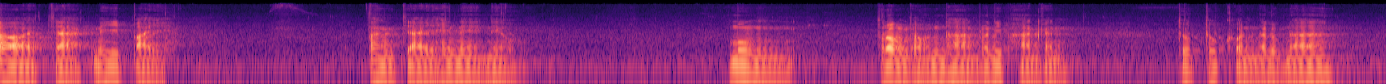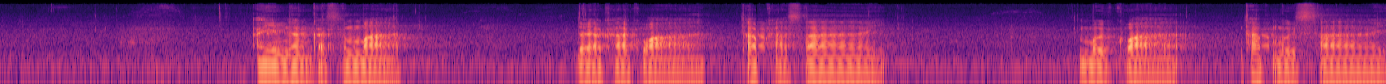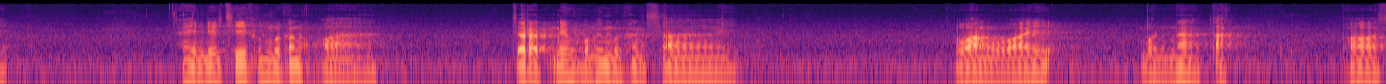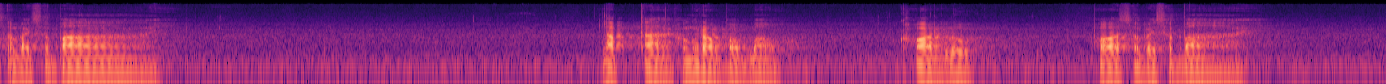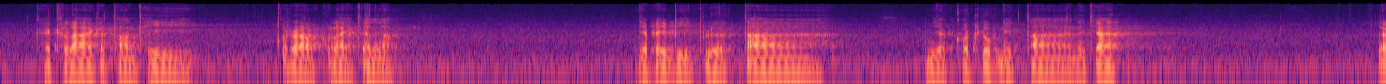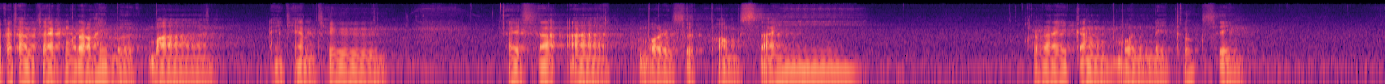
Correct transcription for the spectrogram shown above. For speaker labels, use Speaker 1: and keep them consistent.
Speaker 1: ต่อจากนี้ไป ตั้งใจให้แน่แน่ว มุ่งตรงต่อหนทางพระนิพพานกัน ทุกๆคนนะลูกนะให้นั่งกัดสมาธิโดยอาขาขวา ทับขาซ้าย มือขวา ทับมือซ้าย ให้นิ้วชี้ของมือข้างขวา จรดนิ้วหัวแม่มือข้างซ้าย วางไว้บนหน้าตัก พอสบายสบาย หลับตาของเราเบาๆคลอดลูก พอสบายสบายคล้ายๆกับตอนที่ เราใกล้จะหลับ อย่าไปบีบเปลือกตา อย่ากดลูกในตานะจ๊ะ แล้วก็ทำใจของเราให้เบิกบาน ให้แจ่มชื่น ให้สะอาดบริสุทธิ์ผ่องใส ไร้กังวลในทุกสิ่ง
